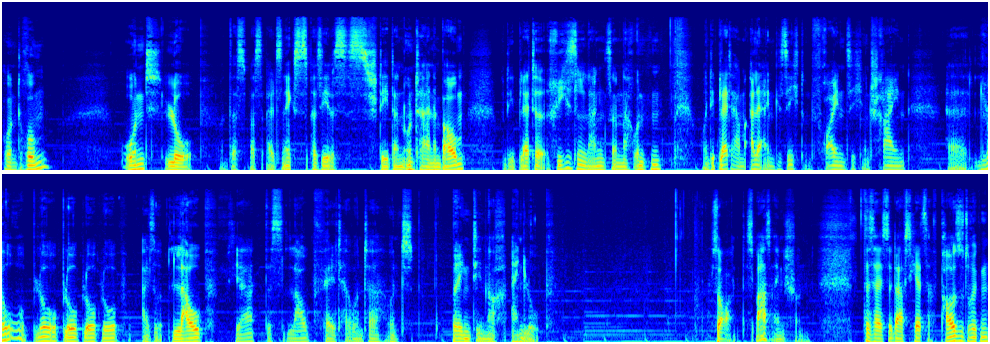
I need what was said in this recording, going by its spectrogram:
und Rum und Lob. Und das, was als nächstes passiert ist, steht dann unter einem Baum und die Blätter rieseln langsam nach unten. Und die Blätter haben alle ein Gesicht und freuen sich und schreien äh, Lob, Lob, Lob, Lob, Lob. Also Laub, ja, das Laub fällt herunter und bringt ihm noch ein Lob. So, das war's eigentlich schon. Das heißt, du darfst jetzt auf Pause drücken,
